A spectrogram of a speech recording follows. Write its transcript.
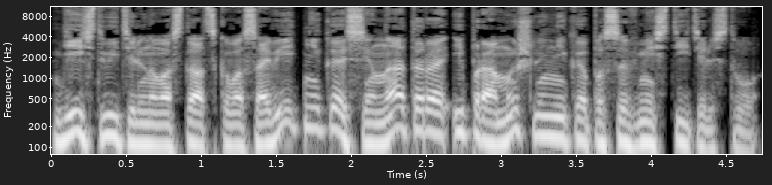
действительного статского советника, сенатора и промышленника по совместительству.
